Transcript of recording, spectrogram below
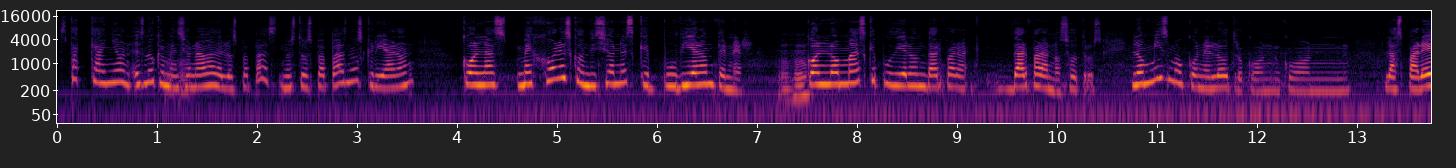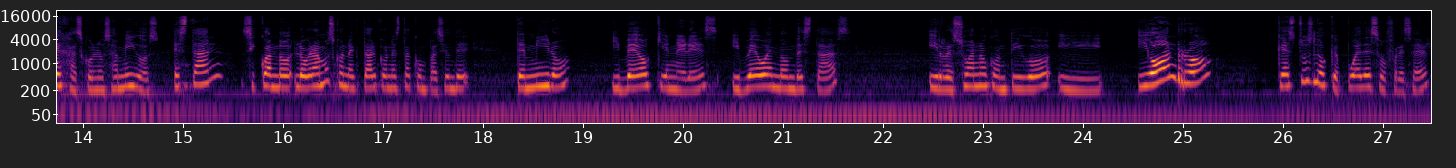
Está cañón, es lo que mencionaba de los papás. Nuestros papás nos criaron con las mejores condiciones que pudieron tener con lo más que pudieron dar para, dar para nosotros. Lo mismo con el otro, con, con las parejas, con los amigos. Están, si cuando logramos conectar con esta compasión de te miro y veo quién eres y veo en dónde estás y resueno contigo y, y honro que esto es lo que puedes ofrecer,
